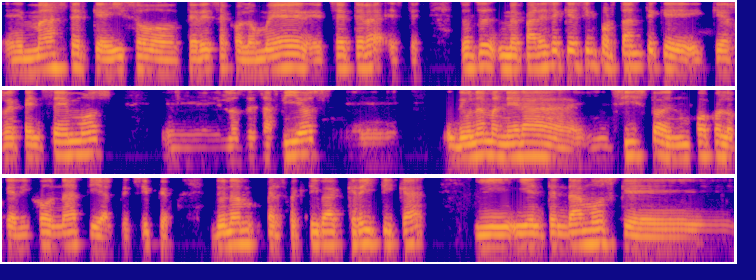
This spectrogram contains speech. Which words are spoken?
eh, máster que hizo Teresa Colomer, etcétera. Este, entonces, me parece que es importante que, repensemos eh, los desafíos eh, de una manera, insisto en un poco lo que dijo Nati al principio, de una perspectiva crítica y, entendamos que,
